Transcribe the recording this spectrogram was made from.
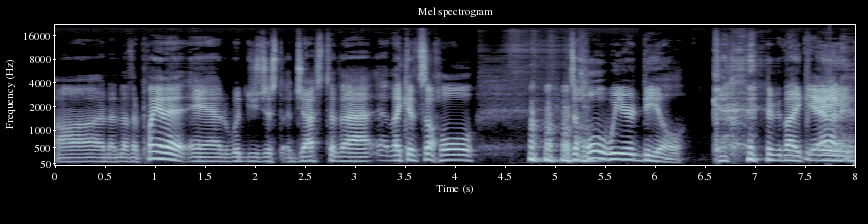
on another planet, and would you just adjust to that? Like it's a whole, it's a whole weird deal. like Yeah,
